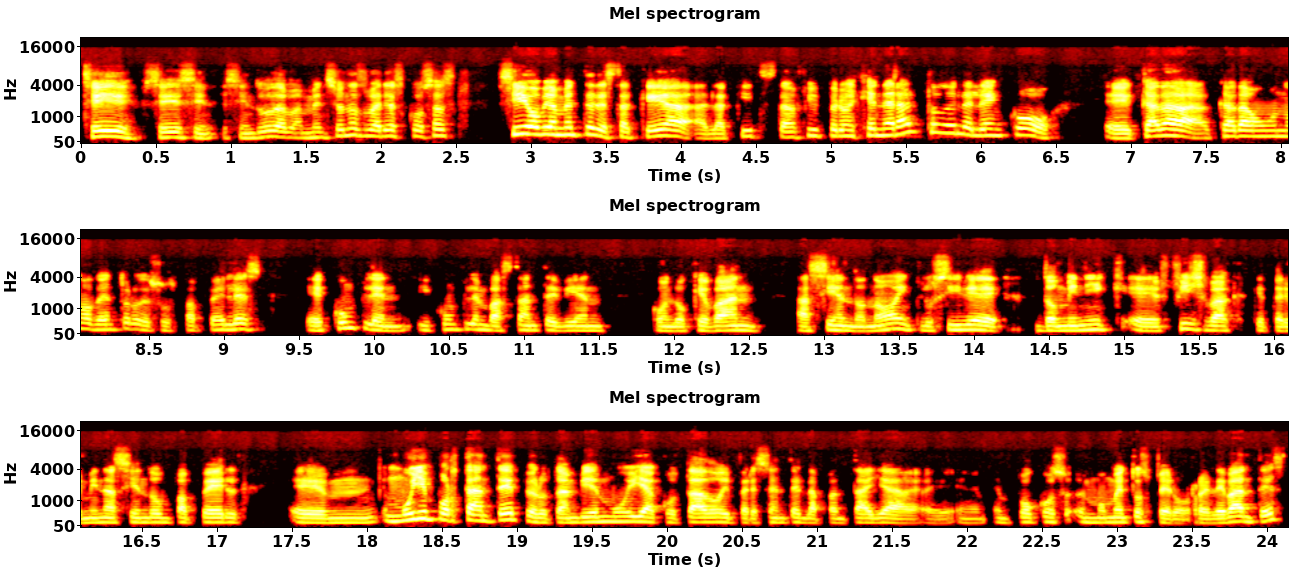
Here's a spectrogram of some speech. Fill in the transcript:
Sí, sí, sin, duda. Mencionas varias cosas. Sí, obviamente destaqué a, la Kit Stanfield, pero en general todo el elenco, eh, cada, cada uno dentro de sus papeles, cumplen y cumplen bastante bien con lo que van haciendo, ¿no? Inclusive Dominique Fishback, que termina haciendo un papel Em, muy importante, pero también muy acotado y presente en la pantalla eh, en, pocos momentos, pero relevantes.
